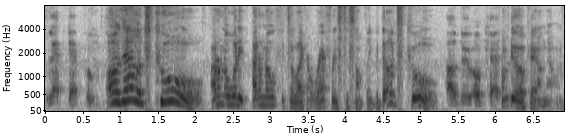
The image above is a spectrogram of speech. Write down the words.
Slap that poop. Oh, that looks cool. I don't know what it. I don't know if it's a, like a reference to something, but that looks cool. I'll do okay. I'm doing okay on that one.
